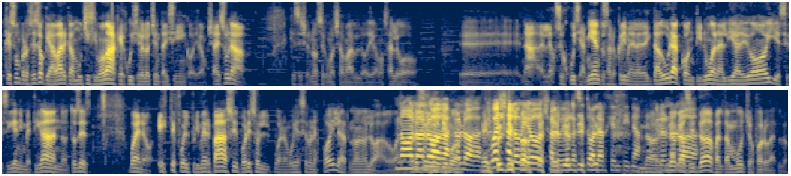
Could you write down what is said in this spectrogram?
que es un proceso que abarca muchísimo más que el juicio del 85, digamos. Ya es una, qué sé yo, no sé cómo llamarlo, digamos, algo... eh, nada, los enjuiciamientos a los crímenes de la dictadura continúan al día de hoy y se siguen investigando. Entonces, bueno, este fue el primer paso y por eso, el- bueno, voy a hacer un spoiler, no, no lo hago. Bueno, No, no lo hagas, último- no lo hagas. Igual ya lo vio, ya lo vio casi toda la Argentina. No, pero no, casi todas, faltan muchos por verlo.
